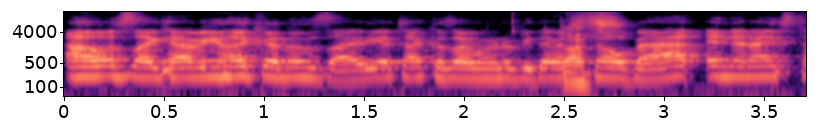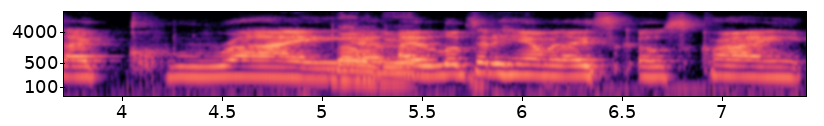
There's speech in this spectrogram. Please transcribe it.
I was like having like an anxiety attack because I wanted to be there That's- so bad, and then I started crying. I, I looked at him and I was crying,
